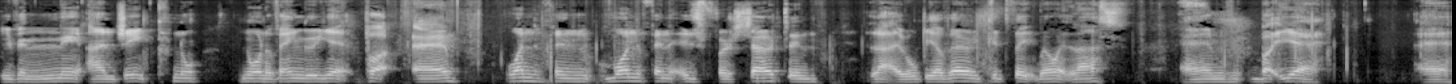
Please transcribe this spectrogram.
even Nate and Jake know know of venue yet. But um, one thing one thing is for certain that it will be a very good fight while it lasts. Um, but yeah, uh,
